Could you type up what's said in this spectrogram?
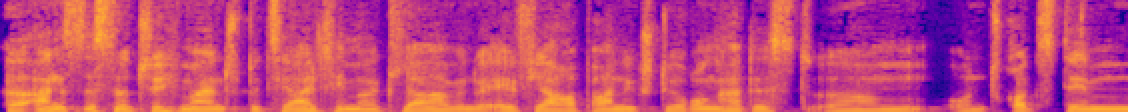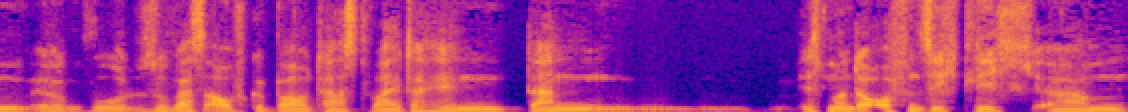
Äh, Angst ist natürlich mein Spezialthema, klar. Wenn du elf Jahre Panikstörung hattest ähm, und trotzdem irgendwo sowas aufgebaut hast, weiterhin, dann ist man da offensichtlich, ähm,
